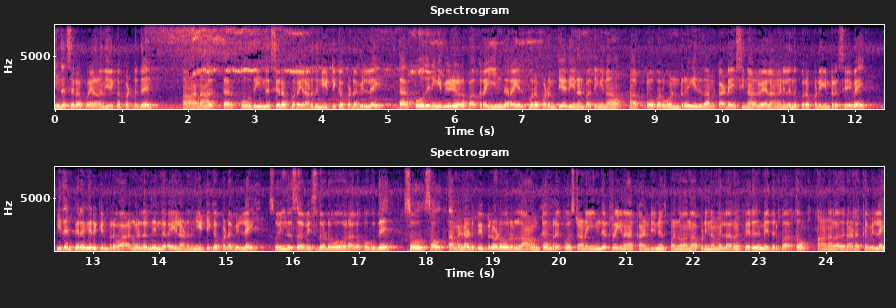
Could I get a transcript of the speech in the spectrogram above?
இந்த சிறப்பு ரயிலானது இயக்கப்பட்டது. ஆனால் தற்போது இந்த சிறப்பு ரயிலானது நீட்டிக்கப்படவில்லை. தற்போது நீங்க வீடியோவில் பார்க்குற இந்த ரயில் புறப்படும் தேதி என்னன்னு பார்த்தீங்கன்னா அக்டோபர் ஒன்று இதுதான் கடைசி நாள் வேளாங்கண்ணிலிருந்து புறப்படுகின்ற சேவை. இதன் பிறகு இருக்கின்ற வாரங்களிலிருந்து இந்த ரயிலானது நீட்டிக்கப்படவில்லை. ஸோ இந்த சர்வீஸ் இதோட ஓவராக போகுது. ஸோ சவுத் தமிழ்நாடு பீப்புளோட ஒரு லாங் டேர்ம் ரெக்வஸ்டான இந்த ட்ரெயினை கண்டினியூஸ் பண்ணுவாங்க அப்படின்னு நம்ம எல்லாருமே பெரிதும் எதிர்பார்த்தோம். ஆனால் அது நடக்கவில்லை.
